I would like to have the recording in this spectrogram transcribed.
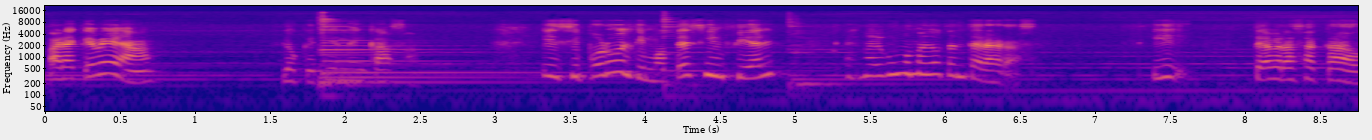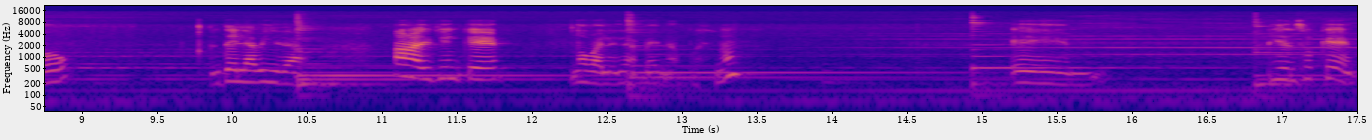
para que vea lo que tiene en casa. Y si por último te es infiel, en algún momento te enterarás y te habrá sacado de la vida a alguien que no vale la pena, pues, ¿no? Em, pienso que,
